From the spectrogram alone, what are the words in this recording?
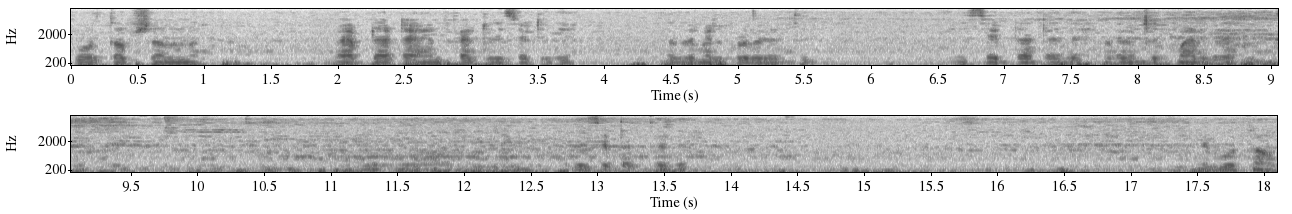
fourth option map data and factory set ಇದೆ ಅದರ ಮೇಲೆ ಕೊಡಬೇಕಾಗುತ್ತೆ ಈ ಸೆಟ್ ಡಾಟಾ ಇದೆ ಅದನ್ನು ಚೆಕ್ ಮಾಡಿದರೆ ರೀಸೆಟ್ ಆಗ್ತಾಯಿದೆ ರಿಬೋಟ್ ನಾವು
